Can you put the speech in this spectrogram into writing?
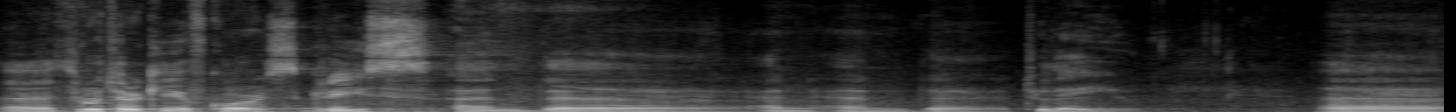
uh, through Turkey, of course, Greece, and, uh, and, and uh, to the EU. Uh,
